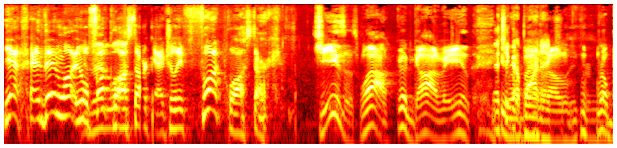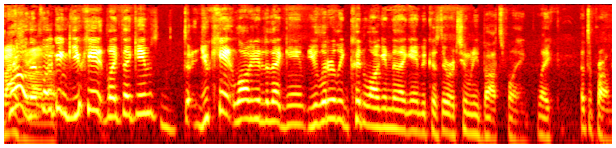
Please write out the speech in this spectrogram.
yeah, and then Lo- well, then fuck Lost- Lost Ark actually. Fuck Lost Ark. Jesus, wow, good God, man. That You shit were got boring, bashing actually, on- for me. real Bro, bashing that fucking you can't like that game's you can't log into that game. You literally couldn't log into that game because there were too many bots playing. Like that's a problem.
